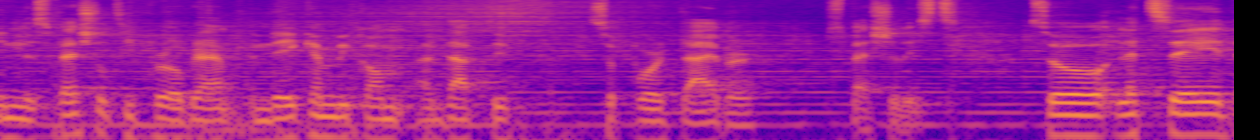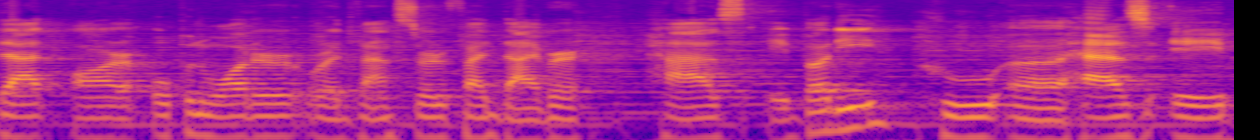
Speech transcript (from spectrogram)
in the specialty program and they can become adaptive support diver specialists. So let's say that our open water or advanced certified diver has a buddy who uh, has a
